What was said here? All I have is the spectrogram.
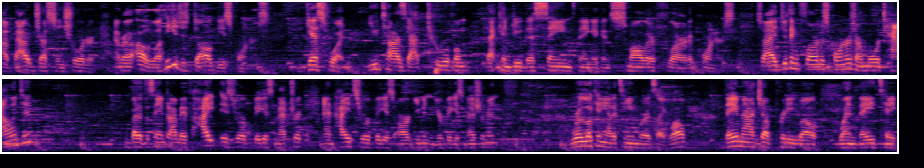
about Justin Shorter, and we're like, oh well, he could just dog these corners. Guess what? Utah's got two of them that can do the same thing against smaller Florida corners. So I do think Florida's corners are more talented, but at the same time, if height is your biggest metric and height's your biggest argument and your biggest measurement, we're looking at a team where it's like, well, they match up pretty well when they take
